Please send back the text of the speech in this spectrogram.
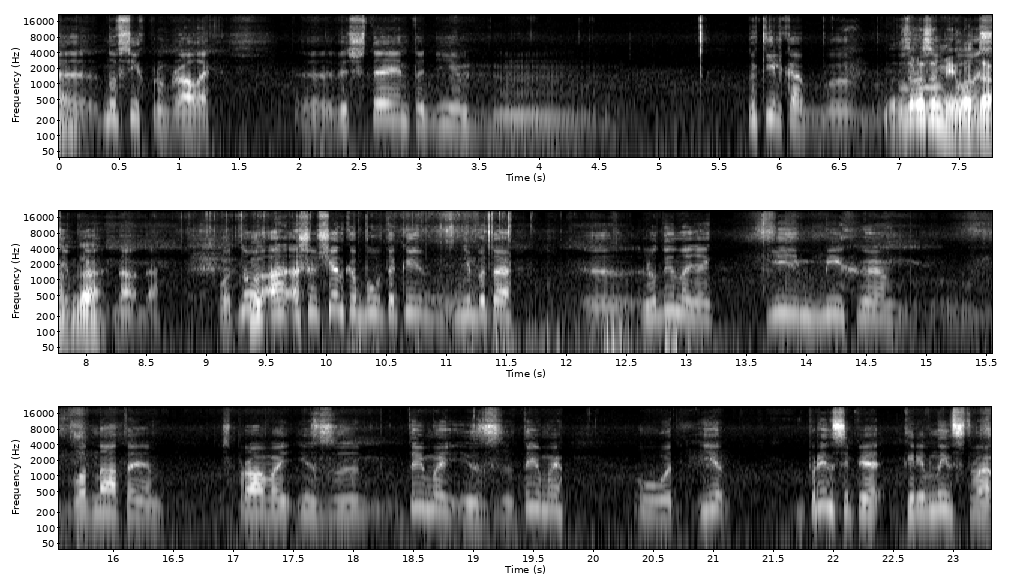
е, ну всіх прибрали. Е, Вітштейн тоді. Ну, кілька б- б- Зрозуміло, було да, да. да, да. От, ну, Ну- а, а Шевченко був такий, нібито е, людина, який міг е, владнати справи із тими, із тими. От. І, в принципі, керівництво,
